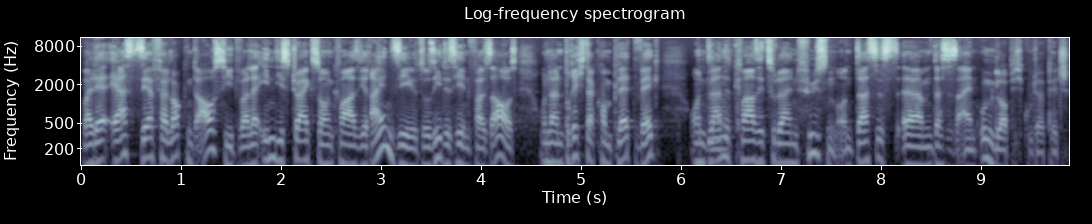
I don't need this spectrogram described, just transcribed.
weil der erst sehr verlockend aussieht, weil er in die Strike Zone quasi reinsegelt. So sieht es jedenfalls aus. Und dann bricht er komplett weg und landet ja. quasi zu deinen Füßen. Und das ist, ähm, das ist ein unglaublich guter Pitch.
